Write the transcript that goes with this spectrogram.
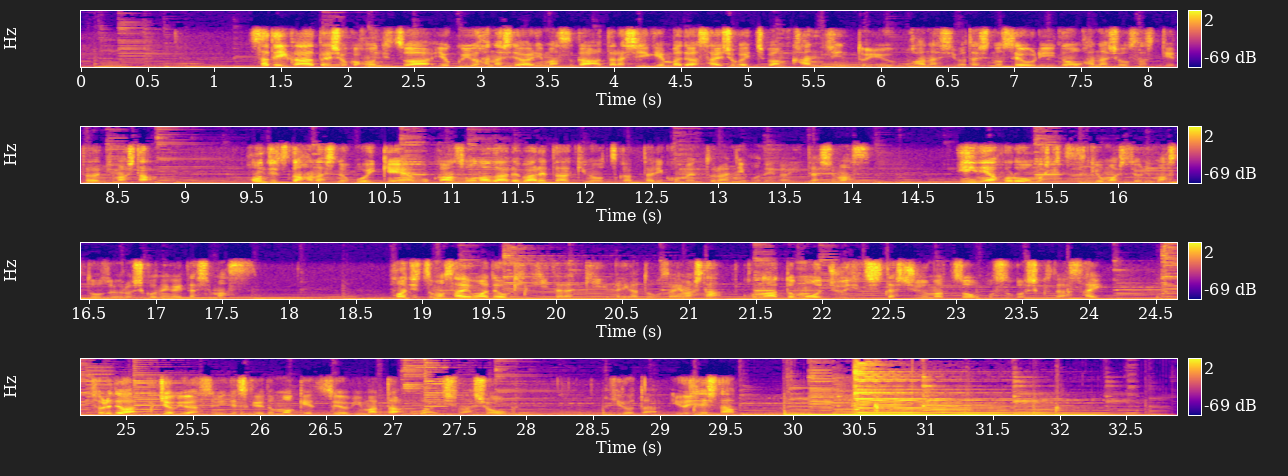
さていかがだったでしょうか？本日はよく言う話ではありますが新しい現場では最初が一番肝心というお話私のセオリーのお話をさせていただきました本日の話のご意見やご感想などあればレター機能を使ったりコメント欄にお願いいたします。いいねやフォローも引き続きお待ちしております。どうぞよろしくお願いいたします。本日も最後までお聴きいただきありがとうございました。この後も充実した週末をお過ごしください。それでは日曜日お休みですけれども月曜日またお会いしましょう。広田裕二でした。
